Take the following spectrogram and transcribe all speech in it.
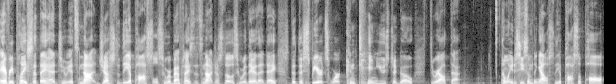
Every place that they had to, it's not just the apostles who were baptized, it's not just those who were there that day, that the Spirit's work continues to go throughout that. I want you to see something else. The Apostle Paul,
